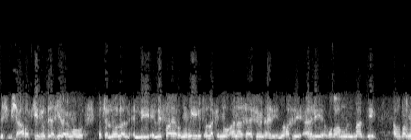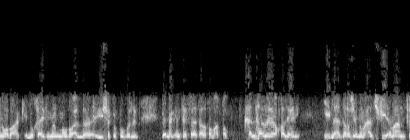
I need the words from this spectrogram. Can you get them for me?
مش مش عارف كيف بدي أحكي لك الموضوع بس إنه اللي اللي صاير إنه هي بتقول لك إنه أنا خايفة من أهلي. إنه أهلي أهلي وضعهم المادي أفضل من وضعك. إنه خايفة من موضوع يشككوا بأنك أنت فات على طمعك طب هل هذا يعقل يعني؟ يعني لهالدرجة إنه ما عادش في أمان في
